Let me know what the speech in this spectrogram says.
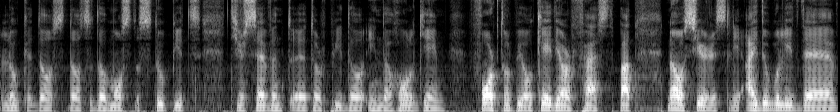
look at those, those are the most stupid tier 7 uh, torpedo in the whole game. Four torpedo, okay, they are fast, but no, seriously, I do believe the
